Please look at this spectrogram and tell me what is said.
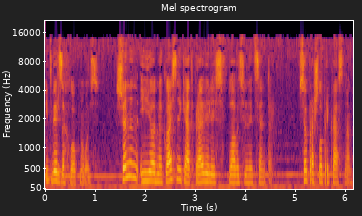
И дверь захлопнулась. Шеннон и ее одноклассники отправились в плавательный центр. Все прошло прекрасно.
